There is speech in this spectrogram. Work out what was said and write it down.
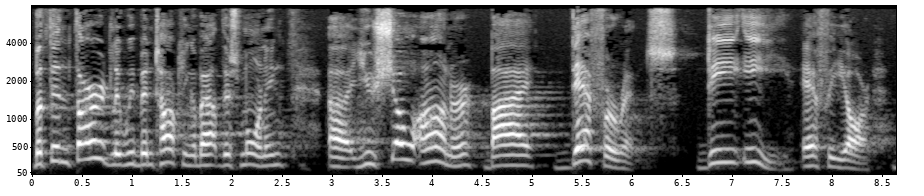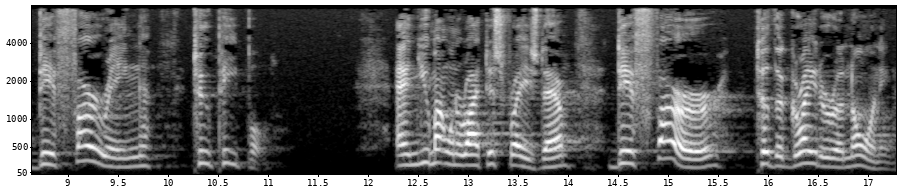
But then thirdly, we've been talking about this morning, uh, you show honor by deference. D-E-F-E-R. Deferring to people. And you might want to write this phrase down. Defer to the greater anointing.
